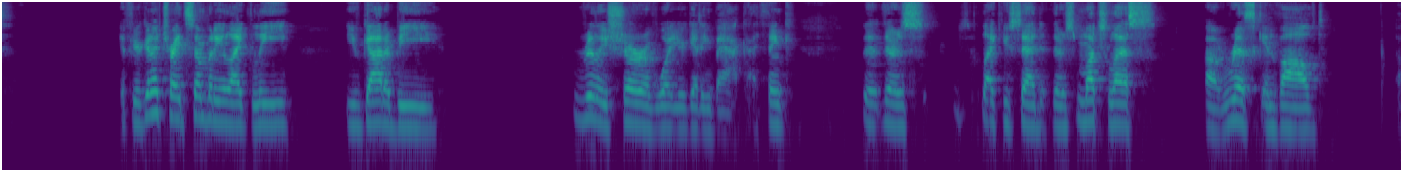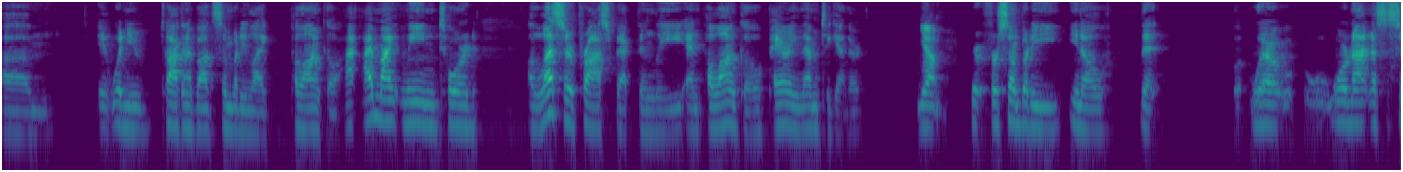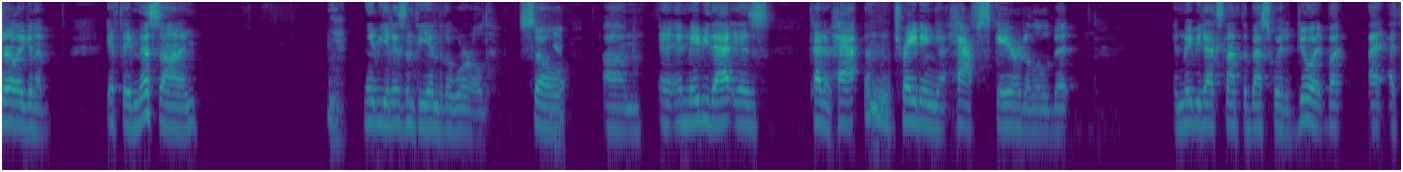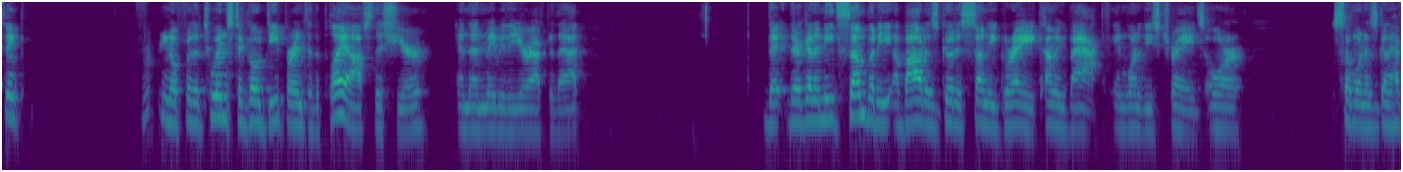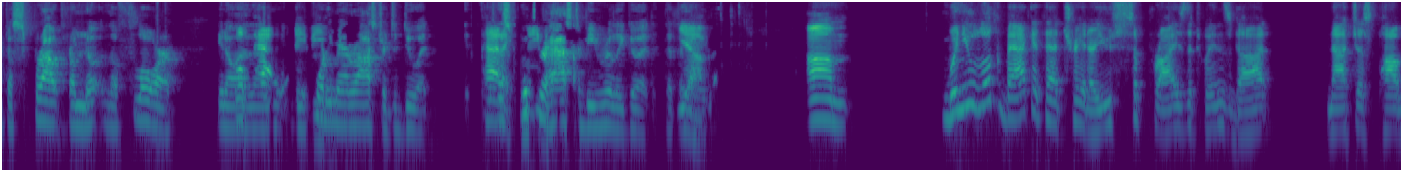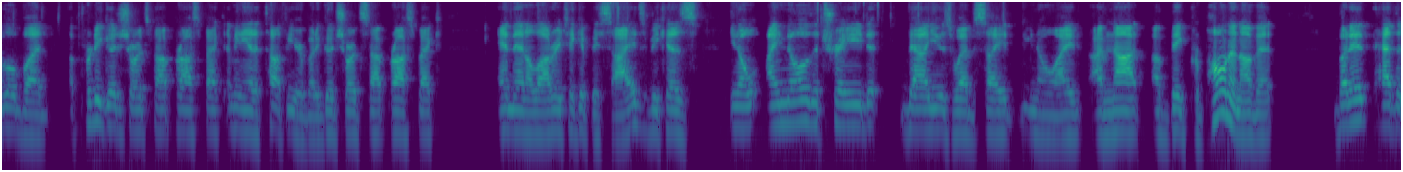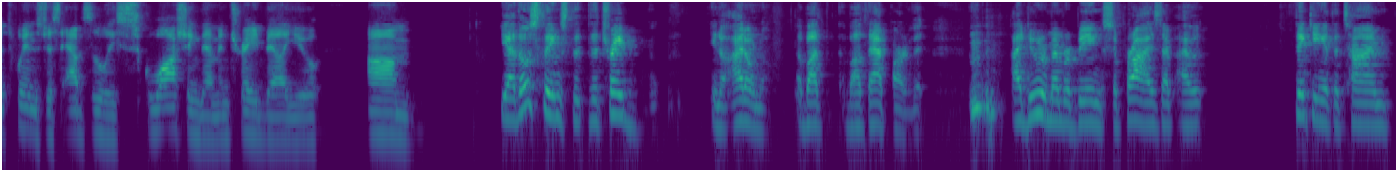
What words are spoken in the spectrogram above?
if you're going to trade somebody like Lee, you've got to be really sure of what you're getting back. I think there's like you said, there's much less uh, risk involved um, it, when you're talking about somebody like Polanco. I, I, might lean toward a lesser prospect than Lee and Polanco, pairing them together. Yeah. For, for somebody, you know, that where we're not necessarily going to, if they miss on him, maybe it isn't the end of the world. So, yeah. um, and, and, maybe that is kind of ha- trading half scared a little bit and maybe that's not the best way to do it. But I, I think, you know, for the Twins to go deeper into the playoffs this year, and then maybe the year after that, they, they're going to need somebody about as good as Sonny Gray coming back in one of these trades, or someone is going to have to sprout from no, the floor, you know, well, Pat, forty man roster to do it. Paddack, this pitcher maybe. has to be really good. yeah. Um, when you look back at that trade, are you surprised the Twins got not just Pablo, but a pretty good shortstop prospect. I mean, he had a tough year, but a good shortstop prospect, and then a lottery ticket besides. Because you know, I know the trade values website. You know, I I'm not a big proponent of it, but it had the Twins just absolutely squashing them in trade value. Um, yeah, those things. The, the trade, you know, I don't know about about that part of it. I do remember being surprised. I, I was thinking at the time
